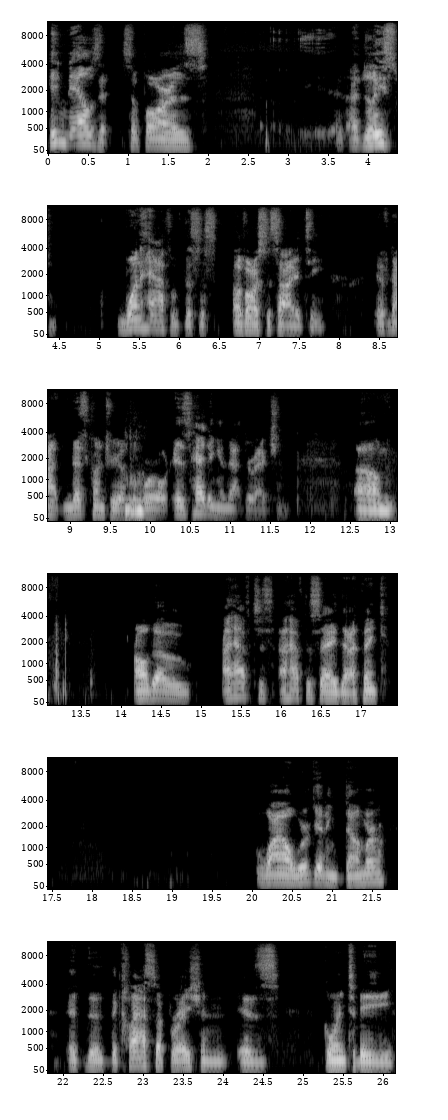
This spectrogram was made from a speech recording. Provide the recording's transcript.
he nails it so far as at least one half of the of our society, if not in this country of the world, is heading in that direction. Um, although I have to I have to say that I think while we're getting dumber, it, the the class separation is going to be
